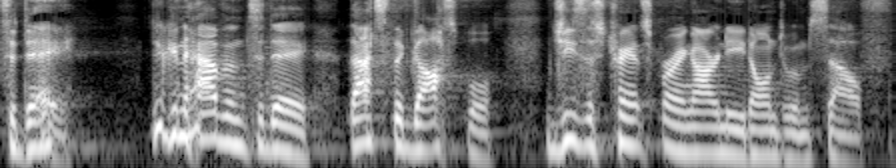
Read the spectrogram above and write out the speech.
today. You can have him today. That's the gospel. Jesus transferring our need onto himself.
